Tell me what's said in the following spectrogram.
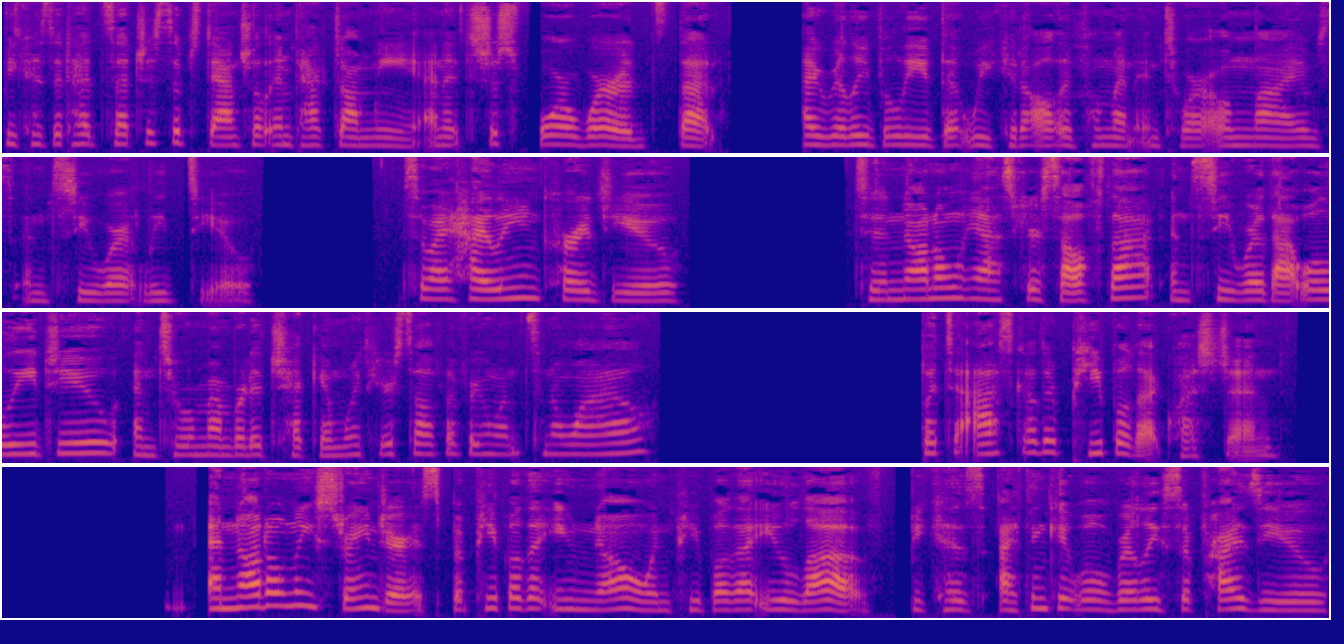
because it had such a substantial impact on me. And it's just four words that I really believe that we could all implement into our own lives and see where it leads you. So, I highly encourage you to not only ask yourself that and see where that will lead you, and to remember to check in with yourself every once in a while, but to ask other people that question and not only strangers, but people that you know and people that you love, because I think it will really surprise you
